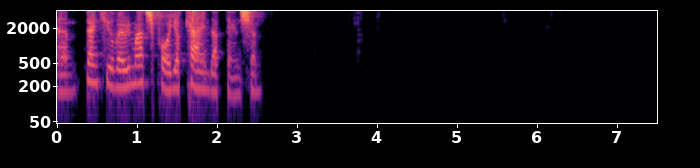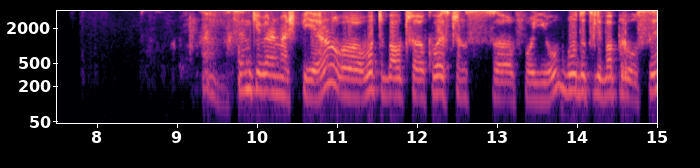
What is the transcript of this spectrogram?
Um, thank you very much for your kind attention. Thank you very much, Pierre. Uh, what about uh, questions uh, for you? Будут ли вопросы?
